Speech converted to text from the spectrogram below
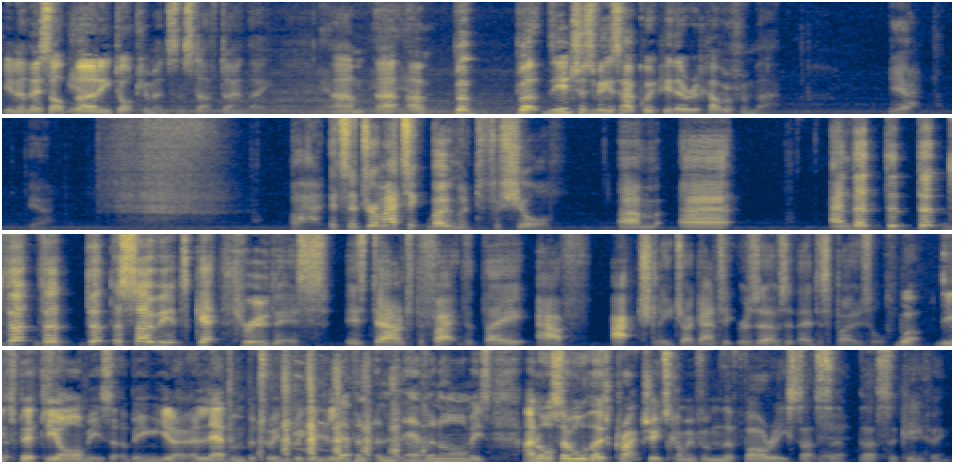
You know, they start burning documents and stuff, don't they? Um, uh, um, but but the interesting thing is how quickly they recover from that. Yeah, yeah. Ah, It's a dramatic moment for sure, um, uh, and that that that that that that the Soviets get through this is down to the fact that they have actually gigantic reserves at their disposal. Well, these 50 armies that are being, you know, 11 between the beginning, 11, 11 armies, and also all those crack troops coming from the Far East. That's the, that's the key thing.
